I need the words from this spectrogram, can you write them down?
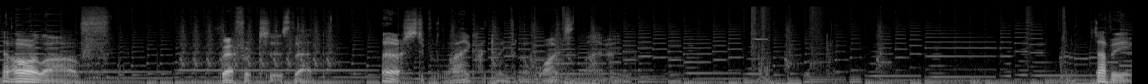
There are a lot of references that. Oh, stupid lag. I don't even know why it's lagging. Stop being.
